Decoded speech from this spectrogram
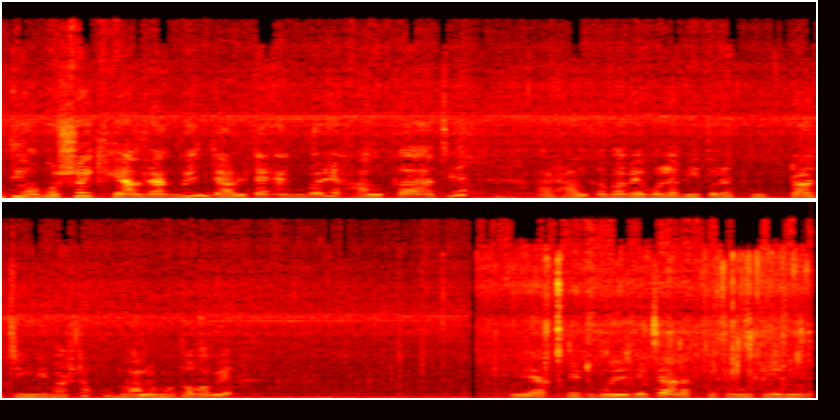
অতি অবশ্যই খেয়াল রাখবেন, জালটা একবারে হালকা আছে, আর হালকাভাবে হলে ভিতরের পুরটা চিংড়ি মাছটা খুব ভালো মতো হবে। আমি এক পিঠ হয়ে গেছে, আর এক পিঠ উল্টিয়ে দিব।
